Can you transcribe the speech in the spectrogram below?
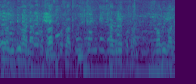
কোনো রিভিউ হয় না, প্রসাদ প্রসাদ, ঠাকুরের প্রসাদ, সবই ভালো।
